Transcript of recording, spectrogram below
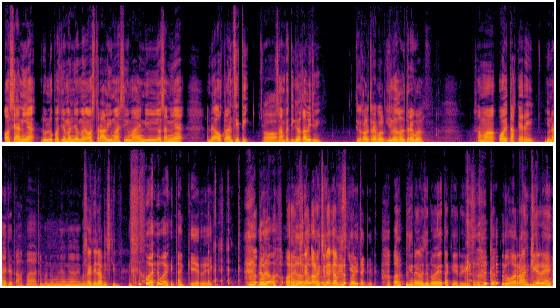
Oceania dulu pas zaman-zaman Australia masih main di Oceania ada Auckland City Oh. sampai tiga kali cuy. Tiga kali treble Tiga gila. kali treble. Sama Waitakere United apa coba namanya aneh-aneh banget. Saya tidak miskin. Wai Waitakere. Udah berapa? Orang Cina orang Cina gak miskin. Waitakere. Orang Cina gak miskin. Tak kere. Ke- Lu orang kere.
